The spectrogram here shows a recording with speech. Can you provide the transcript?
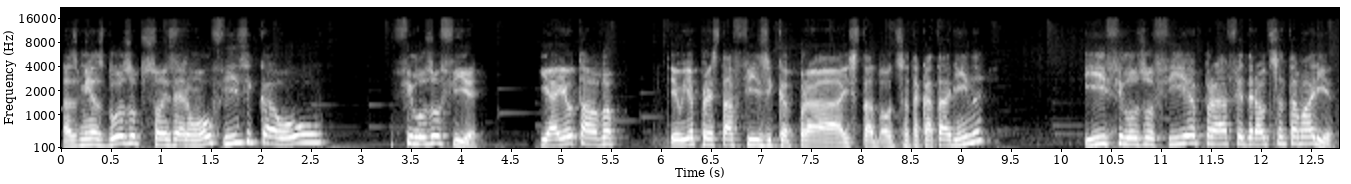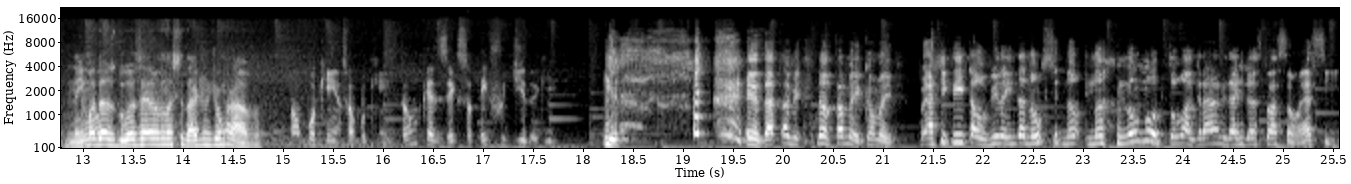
as minhas duas opções eram ou física ou filosofia. E aí eu tava. Eu ia prestar física para Estadual de Santa Catarina e filosofia para Federal de Santa Maria. Nenhuma das duas era na cidade onde eu morava. Só um pouquinho, só um pouquinho. Então quer dizer que só tem fudido aqui? Exatamente. Não, calma aí, calma aí. Acho que quem tá ouvindo ainda não, se, não, não, não notou a gravidade da situação. É assim,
